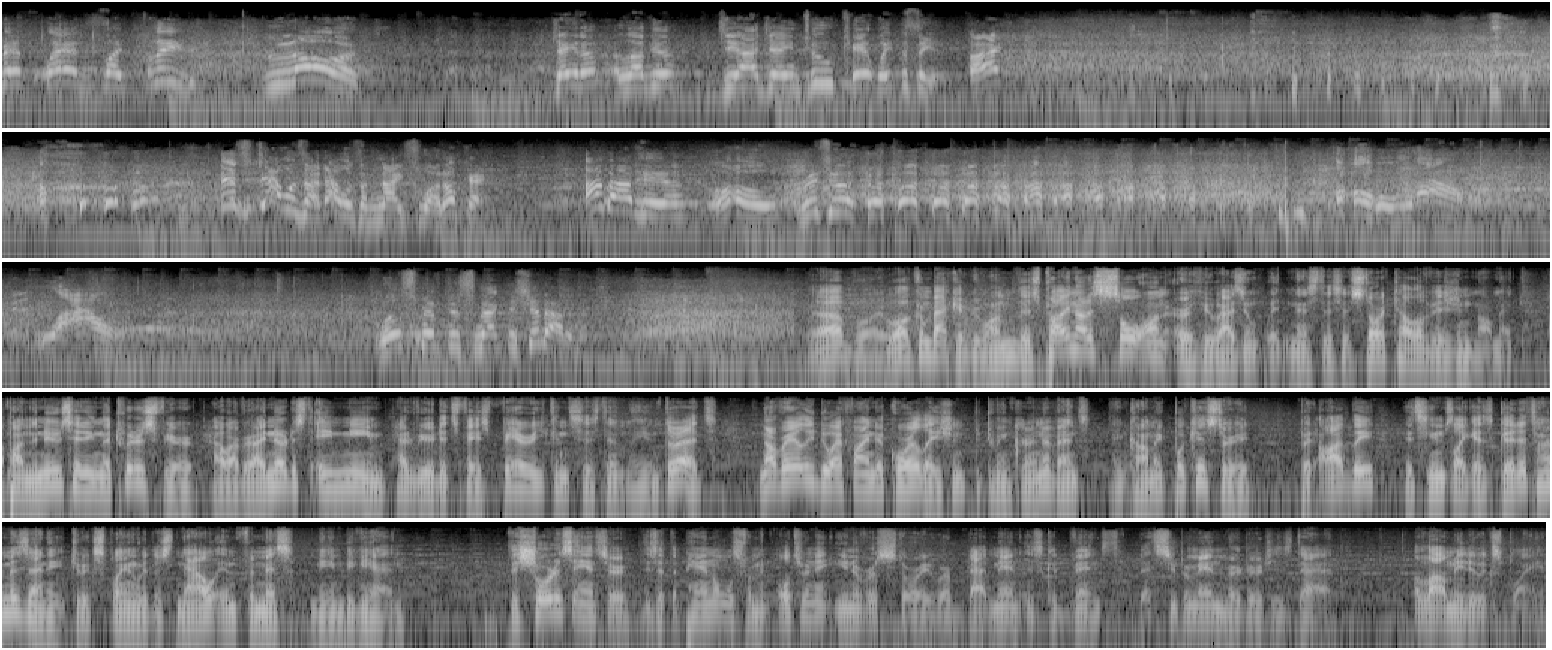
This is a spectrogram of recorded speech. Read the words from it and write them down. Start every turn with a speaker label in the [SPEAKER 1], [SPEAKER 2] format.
[SPEAKER 1] Smith wins. Like, please, Lord. Jada, I love you. G.I. Jane 2, can't wait to see it. All right? it's, that, was a, that was a nice one. Okay. I'm out here. Uh-oh, Richard. oh, wow. Wow. Will Smith just smacked the shit out of me.
[SPEAKER 2] Oh boy, welcome back everyone. There's probably not a soul on earth who hasn't witnessed this historic television moment. Upon the news hitting the Twitter sphere, however, I noticed a meme had reared its face very consistently in threads. Now, rarely do I find a correlation between current events and comic book history, but oddly, it seems like as good a time as any to explain where this now infamous meme began. The shortest answer is that the panel was from an alternate universe story where Batman is convinced that Superman murdered his dad. Allow me to explain.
